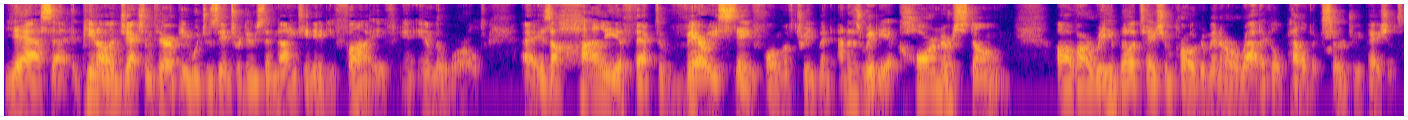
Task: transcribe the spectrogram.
Yes, uh, penile injection therapy, which was introduced in 1985 in, in the world, uh, is a highly effective, very safe form of treatment and is really a cornerstone of our rehabilitation program in our radical pelvic surgery patients.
